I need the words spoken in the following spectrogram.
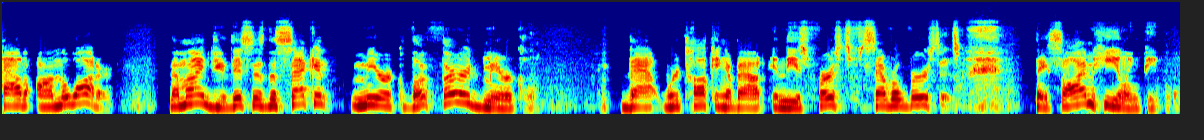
out on the water. Now, mind you, this is the second miracle, the third miracle that we're talking about in these first several verses. They saw him healing people.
